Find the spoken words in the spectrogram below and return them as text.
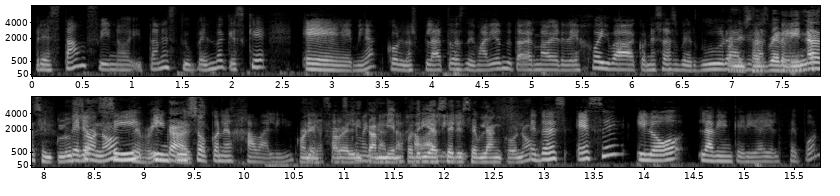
pero es tan fino y tan estupendo que es que, eh, mira, con los platos de Marion de Taberna Verdejo iba con esas verduras. Con esas verdinas incluso, ¿no? Sí, incluso con el jabalí. Con el jabalí también podría ser ese blanco, ¿no? Entonces, ese y luego la bien querida y el cepón,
